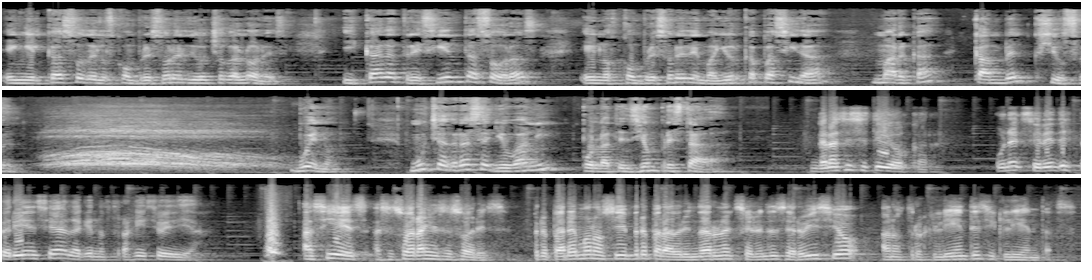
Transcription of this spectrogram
en el caso de los compresores de 8 galones y cada 300 horas en los compresores de mayor capacidad marca Campbell Husel. Bueno, muchas gracias Giovanni por la atención prestada. Gracias a ti Oscar. Una excelente experiencia la que nos trajiste hoy día. Así es, asesoras y asesores. Preparémonos siempre para brindar un excelente servicio a nuestros clientes y clientas.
